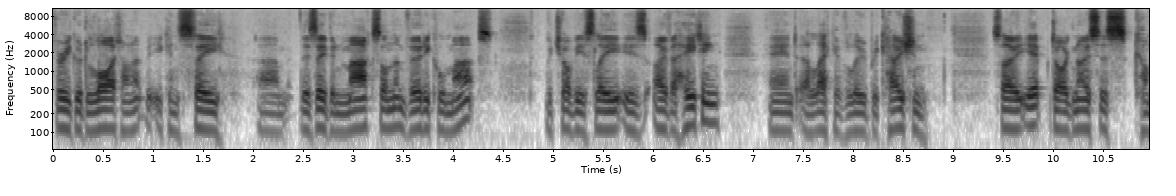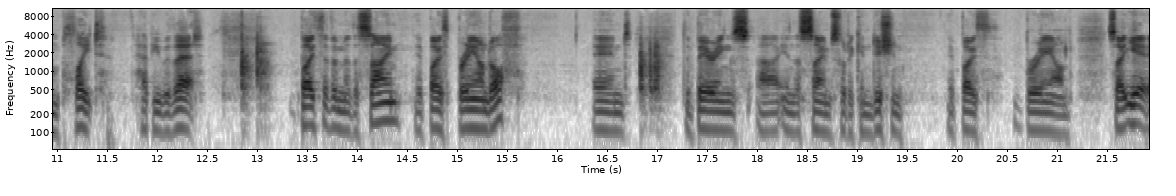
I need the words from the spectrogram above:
very good light on it, but you can see um, there's even marks on them, vertical marks which obviously is overheating and a lack of lubrication. So yep, diagnosis complete. Happy with that. Both of them are the same. They're both browned off and the bearings are in the same sort of condition. They're both brown. So yeah,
